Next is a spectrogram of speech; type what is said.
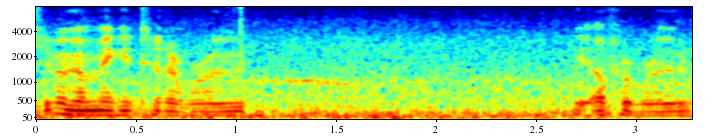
See if I can make it to the road. The upper road.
